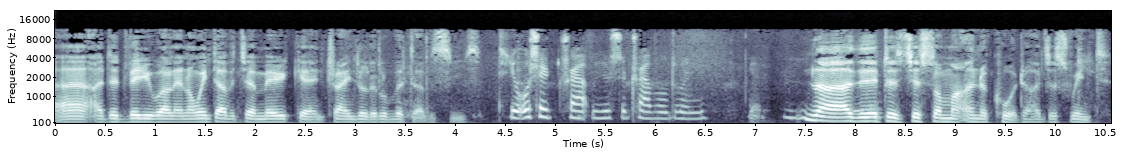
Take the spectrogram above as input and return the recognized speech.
uh, I did very well, and I went over to America and trained a little bit overseas. So you also tra- you also travelled when. No, that was just on my own accord. I just went.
